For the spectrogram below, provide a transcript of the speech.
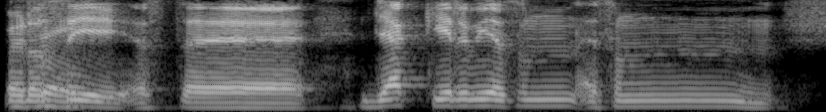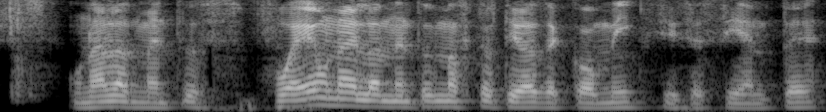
Pero sí. este. Jack Kirby es un. Es un una de las mentes, fue una de las mentes más creativas de cómics y se siente,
